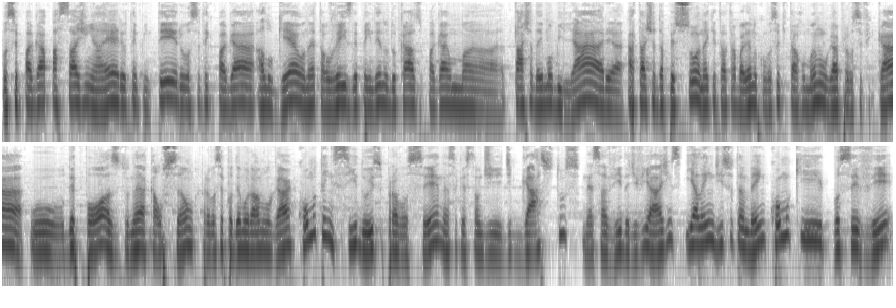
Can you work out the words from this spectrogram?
você pagar passagem aérea o tempo inteiro, você tem que pagar aluguel, né? Talvez, dependendo do caso, pagar uma taxa da imobiliária, a taxa da pessoa, né? Que tá trabalhando com você, que tá arrumando um lugar para você ficar, o depósito, né? A calção para você poder morar no lugar. Como tem sido isso para você nessa questão de, de gastos nessa vida de viagens? E além disso também, como que você vê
